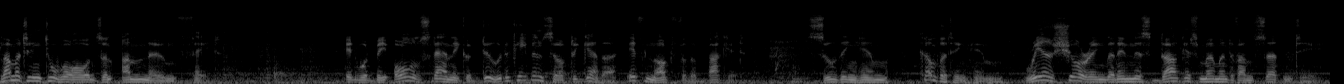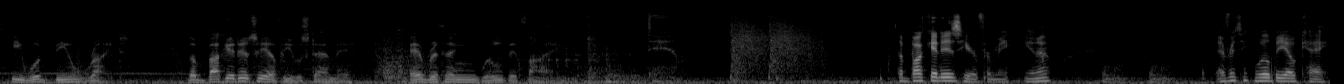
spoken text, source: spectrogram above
plummeting towards an unknown fate. It would be all Stanley could do to keep himself together, if not for the bucket. Soothing him, comforting him, reassuring that in this darkest moment of uncertainty, he would be all right. The bucket is here for you, Stanley. Everything will be fine. Damn. The bucket is here for me, you know? Everything will be okay.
